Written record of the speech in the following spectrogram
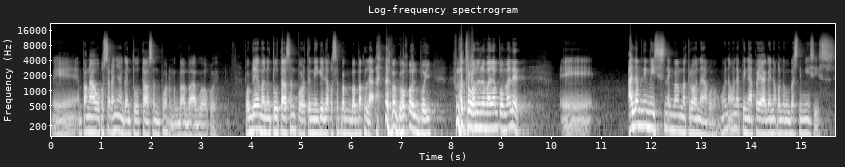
Eh, ang pangako ko sa kanya hanggang 2004, magbabago ako eh. Problema, noong 2004, tumigil ako sa pagbabakla, pag-callboy. Matrono naman ang pumalit. Eh, alam ni Mrs. nagmamatrona ako. Una-una, pinapayagan ako lumabas ni Mrs.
